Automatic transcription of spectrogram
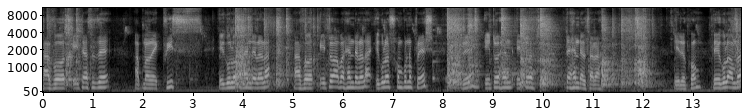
তারপর এটা আছে যে আপনার এক পিস এগুলো হ্যান্ডেলালা তারপর এটাও আবার হ্যান্ডেলালা এগুলো সম্পূর্ণ ফ্রেশ রে এটা হ্যান্ড এটা হ্যান্ডেল ছাড়া এরকম। তো এগুলো আমরা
